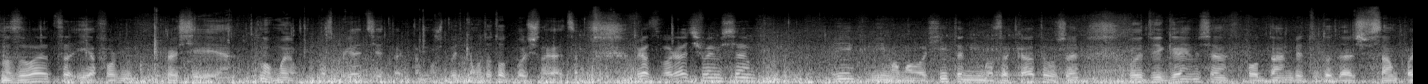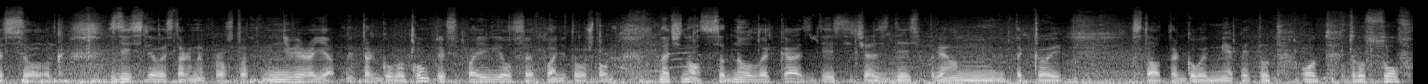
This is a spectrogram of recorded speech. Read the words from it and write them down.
называется и оформлен красивее. Ну, в моем восприятии, так, там, может быть, кому-то тот больше нравится. Разворачиваемся и мимо Малахита, мимо заката уже выдвигаемся по дамбе туда дальше, в сам поселок. Здесь с левой стороны просто невероятный торговый комплекс появился в плане того, что он начинался с одного ларька, здесь сейчас здесь прям такой стал торговой мекой. Тут от трусов,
